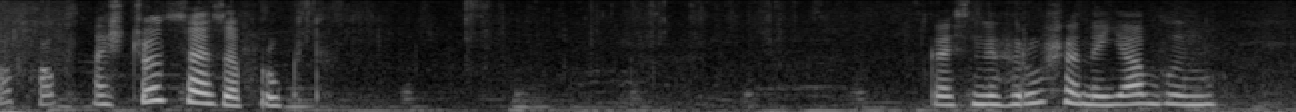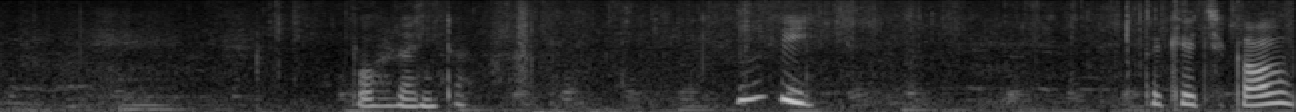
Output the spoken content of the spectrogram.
Хоп-хоп. А що це за фрукт? Якась не груша, не яблуня. Погляньте. Таке цікаве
